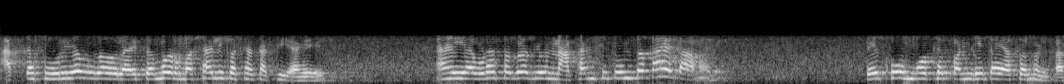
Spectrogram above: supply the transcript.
आत्ता सूर्य उगवलाय समोर मशाली कशासाठी आहे? आणि एवढं सगळं घेऊन नाथांशी तुमचं काय काम आहे? ते खूप मोठे पंडित आहे असं म्हणतात.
